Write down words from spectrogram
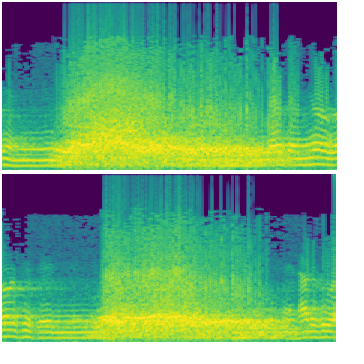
ကျင့်ပြီးသောတမျိုးကိုဖြစ်စေမည်နောက်တစ်ခုက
